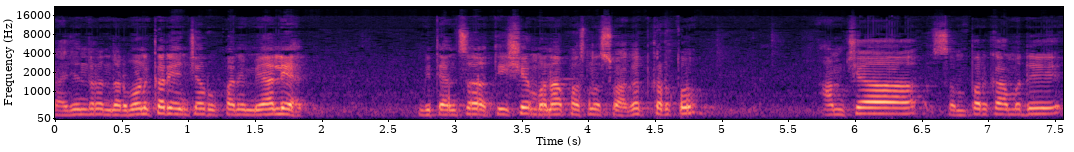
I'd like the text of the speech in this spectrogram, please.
राजेंद्र नरवणकर यांच्या रूपाने मिळाले आहेत मी त्यांचं अतिशय मनापासून स्वागत करतो. आमच्या संपर्कामध्ये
